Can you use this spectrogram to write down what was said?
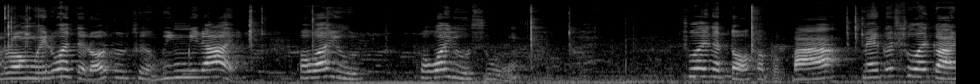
ำรองไว้ด้วย แต่ล้อฉุกเฉินวิ่งไม่ได้ เพราะว่าอยู่เพราะว่าอยู่สูง ช่วยกันต่อกับป๊าป๊าแม่ก็ช่วยกัน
